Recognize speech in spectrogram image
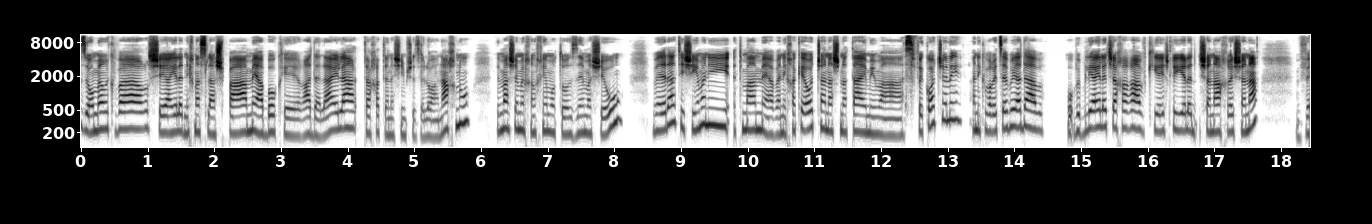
זה אומר כבר שהילד נכנס להשפעה מהבוקר עד הלילה, תחת אנשים שזה לא אנחנו, ומה שמחנכים אותו זה מה שהוא. וידעתי שאם אני אתמהמה ואני אחכה עוד שנה, שנתיים עם הספקות שלי, אני כבר אצא בלעדיו, ובלי הילד שאחריו, כי יש לי ילד שנה אחרי שנה, ו,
